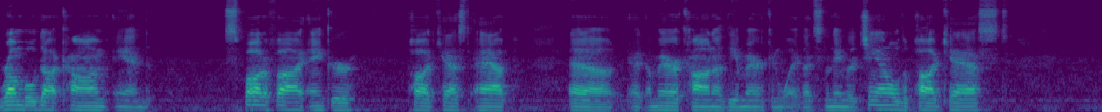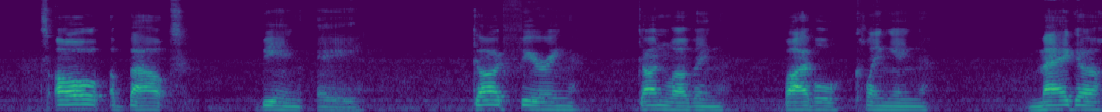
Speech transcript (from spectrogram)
rumble.com and Spotify, Anchor, podcast app uh, at Americana, the American Way. That's the name of the channel, the podcast. It's all about being a God fearing, gun loving, Bible clinging, MAGA,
